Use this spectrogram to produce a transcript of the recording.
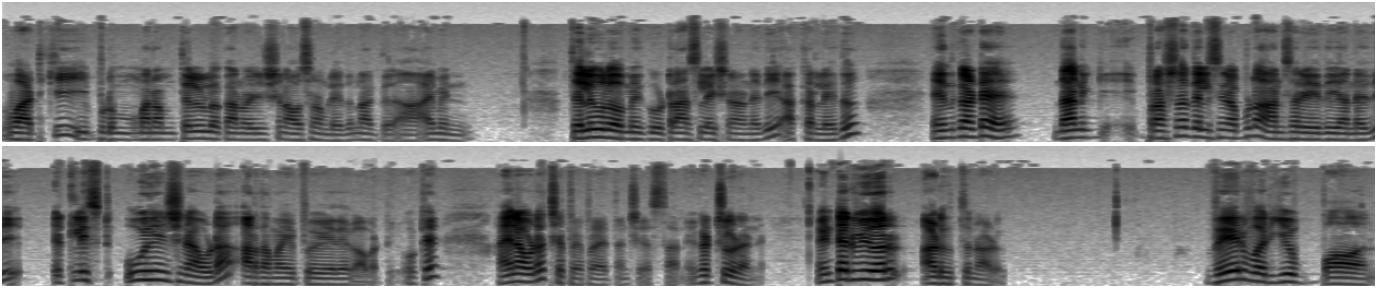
వాటికి ఇప్పుడు మనం తెలుగులో కన్వర్జేషన్ అవసరం లేదు. నాకు ఐ మీన్ తెలుగులో మీకు ట్రాన్స్లేషన్ అనేది అక్కర్లేదు. ఎందుకంటే దానికి ప్రశ్న తెలిసినప్పుడు ఆన్సర్ ఏది అనేది అట్లీస్ట్ ఊహించినా కూడా అర్థమైపోయేదే కాబట్టి ఓకే? అయినా కూడా చెప్పే ప్రయత్నం చేస్తాను. ఇక్కడ చూడండి. ఇంటర్వ్యూయర్ అడుగుతున్నాడు. వేర్ వర్ యూ బార్న్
